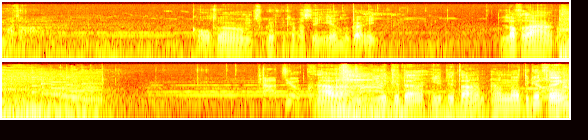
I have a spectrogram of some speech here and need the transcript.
Mother. Call to arms, recruitment capacity, oh great. Love that. Now then, you did that, you did that, and uh, the good thing,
